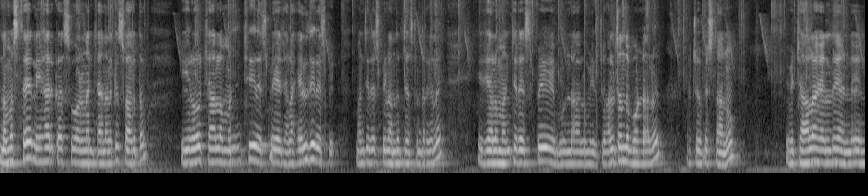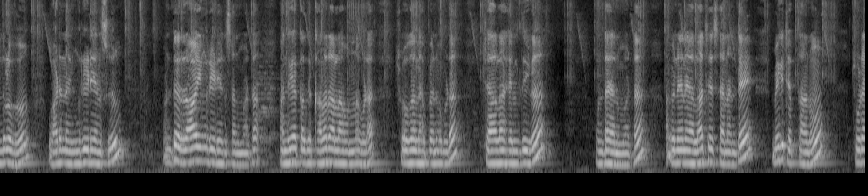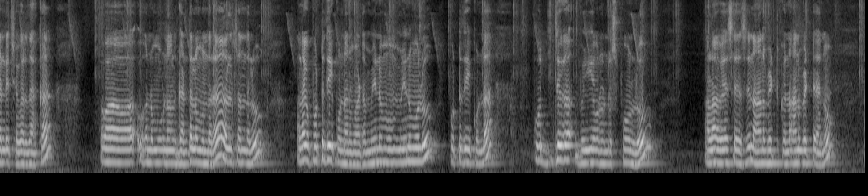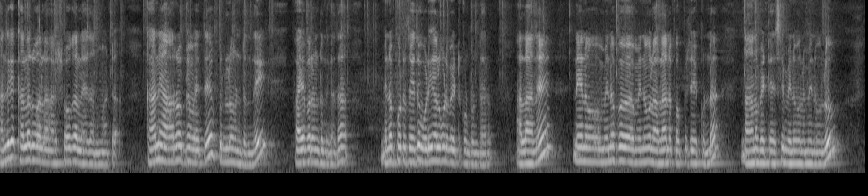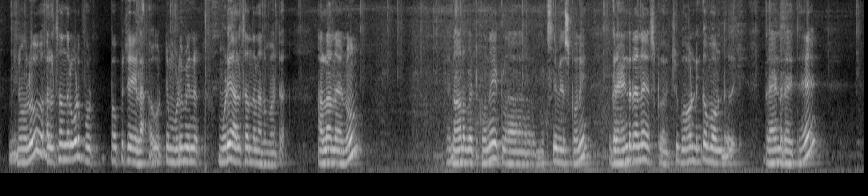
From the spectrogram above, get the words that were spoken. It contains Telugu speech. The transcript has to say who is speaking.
Speaker 1: నమస్తే నిహారిక సువర్ణ ఛానల్కి స్వాగతం. ఈరోజు చాలా మంచి రెసిపీ చాలా హెల్దీ రెసిపీ మంచి రెసిపీలు అందరూ చేస్తుంటారు కానీ ఇది చాలా మంచి రెసిపీ బొండాలు మీకు చూ- అలసంద బొండాలు మీకు చూపిస్తాను. ఇవి చాలా హెల్దీ అండి. ఇందులో వాడిన ఇంగ్రీడియంట్స్ అంటే రా ఇంగ్రీడియంట్స్ అనమాట అందుకే కొద్దిగా కలర్ అలా ఉన్నా కూడా షుగర్ లేకపోయినా కూడా చాలా హెల్తీగా ఉంటాయన్నమాట. అవి నేను ఎలా చేశానంటే మీకు చెప్తాను. చూడండి చివరి దాకా ఒక మూడు నాలుగు గంటల ముందర అలసందలు అలాగే పొట్టు తీయకుండా అనమాట మినుము మినుములు పొట్టు తీయకుండా కొద్దిగా బియ్యం రెండు స్పూన్లు అలా వేసేసి నానబెట్టుకు నానబెట్టాను. అందుకే కలర్ అలా షోగా లేదనమాట కానీ ఆరోగ్యం అయితే ఫుల్ ఉంటుంది. ఫైబర్ ఉంటుంది కదా. మినపొట్టుతో అయితే ఒడియాలు కూడా పెట్టుకుంటుంటారు. అలానే నేను మినప మినుములు అలానే పప్పు చేయకుండా నానబెట్టేసి మినుములు మినుములు మినుములు అలసందలు కూడా పప్పు చేయాల. ఒట్టి ముడి మిను ముడి అలసందలు అనమాట అలా నేను నానబెట్టుకొని ఇట్లా మిక్సీ వేసుకొని గ్రైండర్ అనే వేసుకోవచ్చు. బాగుంటుంది ఇంకా బాగుంటుంది. గ్రైండర్ అయితే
